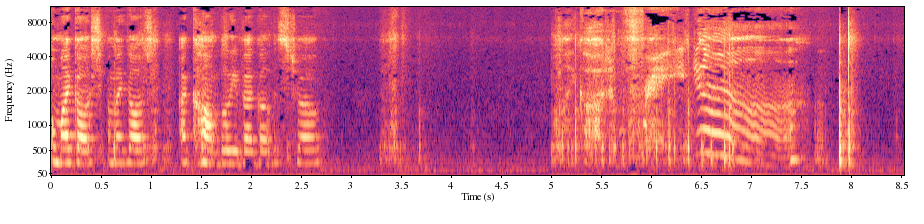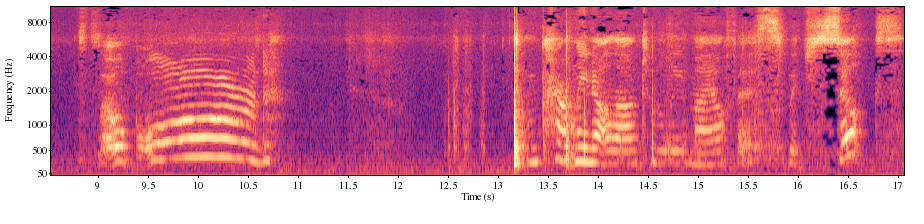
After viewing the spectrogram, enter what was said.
Oh my gosh, oh my gosh, I can't believe I got this job. Oh my god, I'm afraid. So bored. I'm apparently not allowed to leave my office, which sucks.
